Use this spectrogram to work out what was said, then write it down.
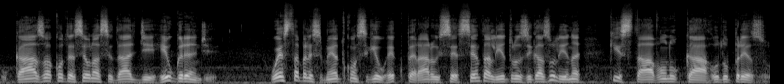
O caso aconteceu na cidade de Rio Grande. O estabelecimento conseguiu recuperar os 60 litros de gasolina que estavam no carro do preso.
